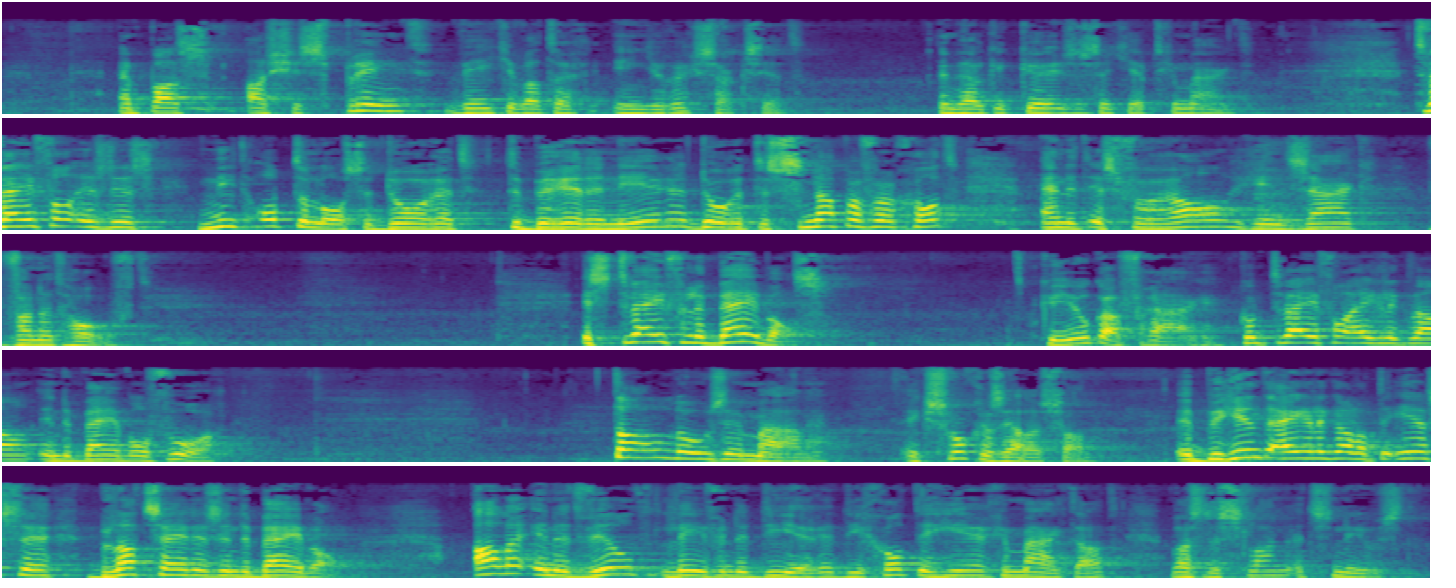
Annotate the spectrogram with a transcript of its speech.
En pas als je springt, weet je wat er in je rugzak zit. En welke keuzes dat je hebt gemaakt. Twijfel is dus niet op te lossen door het te beredeneren, door het te snappen van God. En het is vooral geen zaak van het hoofd. Is twijfelen bijbels? Kun je ook afvragen. Komt twijfel eigenlijk wel in de Bijbel voor? Talloze malen. Ik schrok er zelfs van. Het begint eigenlijk al op de eerste bladzijden in de Bijbel. Alle in het wild levende dieren die God de Heer gemaakt had, was de slang het sneeuwst.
